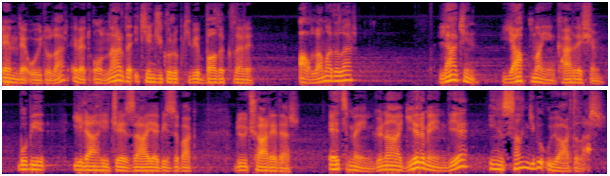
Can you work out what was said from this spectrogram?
emre uydular. Evet onlar da ikinci grup gibi balıkları avlamadılar. Lakin yapmayın kardeşim. Bu bir ilahi cezaya bizi bak düçar eder. Etmeyin, günah girmeyin diye insan gibi uyardılar.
